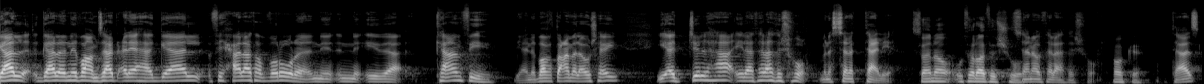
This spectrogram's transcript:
قال قال النظام زاد عليها قال في حالات الضرورة إن إن إذا كان فيه يعني ضغط عمل أو شيء يأجلها إلى ثلاث شهور من السنة التالية. سنة وثلاثة شهور. سنة وثلاث شهور. أوكي. ممتاز.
